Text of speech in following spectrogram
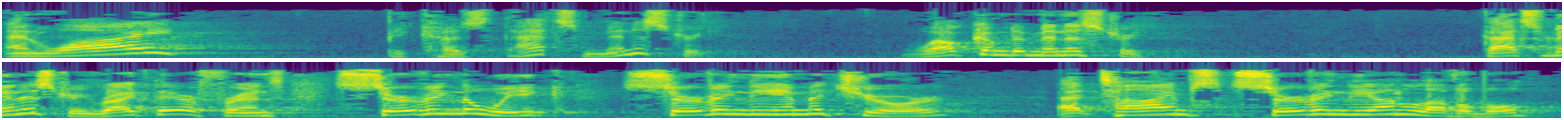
And why? Because that's ministry. Welcome to ministry. That's ministry right there, friends. Serving the weak, serving the immature, at times serving the unlovable,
